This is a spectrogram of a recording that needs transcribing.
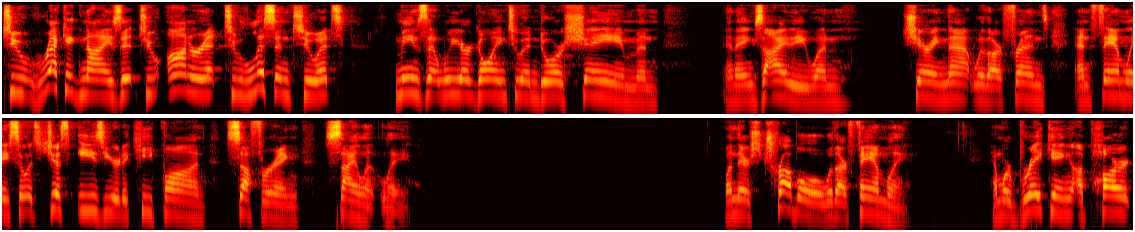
to recognize it, to honor it, to listen to it means that we are going to endure shame and and anxiety when sharing that with our friends and family. So it's just easier to keep on suffering silently. When there's trouble with our family and we're breaking apart,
